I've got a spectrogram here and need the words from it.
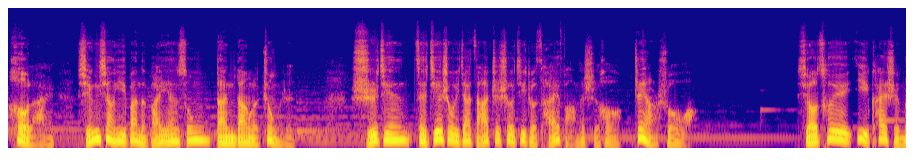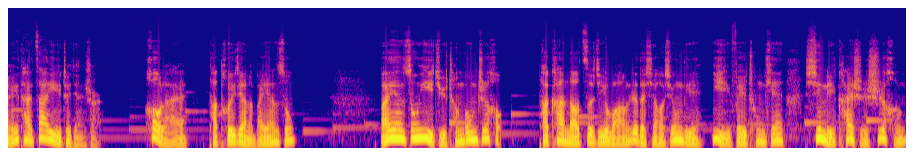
后来，形象一般的白岩松担当了重任。时间在接受一家杂志社记者采访的时候这样说我。小翠一开始没太在意这件事儿，后来他推荐了白岩松。白岩松一举成功之后，他看到自己往日的小兄弟一飞冲天，心里开始失衡。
